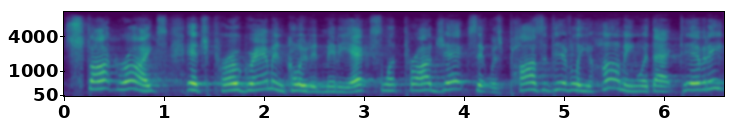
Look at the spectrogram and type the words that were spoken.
Stott writes its program included many excellent projects. It was positively humming with activity.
